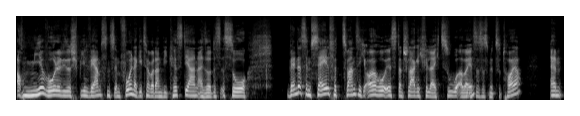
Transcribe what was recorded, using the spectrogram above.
auch mir wurde dieses Spiel wärmstens empfohlen. Da geht's mir aber dann wie Christian. Also das ist so, wenn das im Sale für 20 Euro ist, dann schlage ich vielleicht zu, aber mhm. jetzt ist es mir zu teuer. Ähm,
